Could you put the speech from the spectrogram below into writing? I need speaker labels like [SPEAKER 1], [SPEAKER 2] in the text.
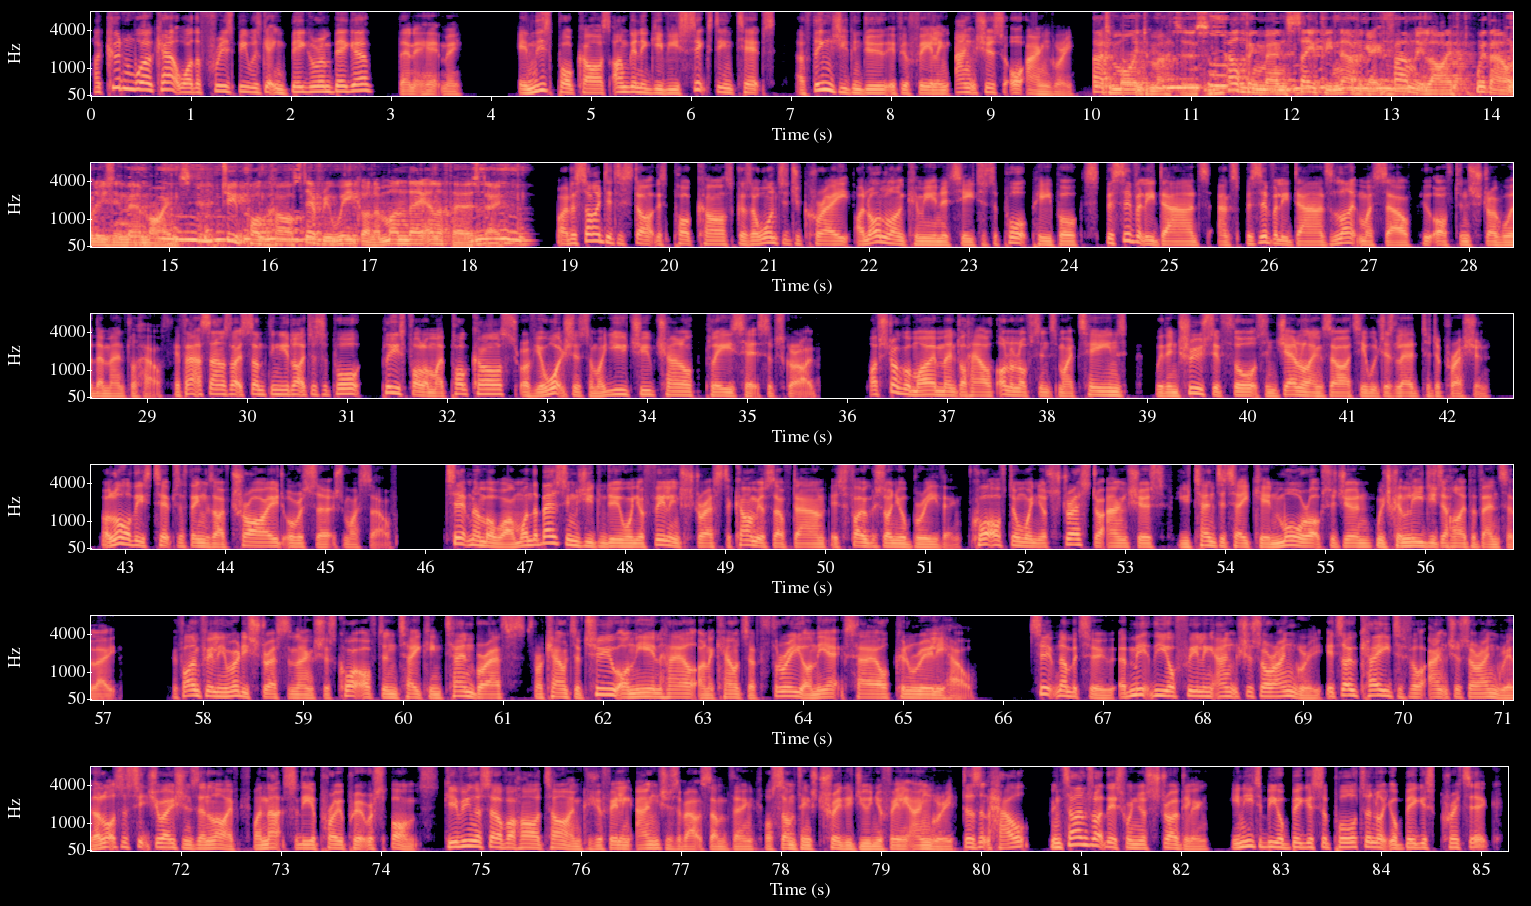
[SPEAKER 1] I couldn't work out why the frisbee was getting bigger and bigger. Then it hit me. In this podcast, I'm going to give you 16 tips of things you can do if you're feeling anxious or angry.
[SPEAKER 2] Dad Mind Matters, helping men safely navigate family life without losing their minds. Two podcasts every week on a Monday and a Thursday.
[SPEAKER 1] I decided to start this podcast because I wanted to create an online community to support people, specifically dads, and specifically dads like myself who often struggle with their mental health. If that sounds like something you'd like to support, please follow my podcast, or if you're watching this on my YouTube channel, please hit subscribe. I've struggled with my own mental health on and off since my teens with intrusive thoughts and general anxiety, which has led to depression. A lot of these tips are things I've tried or researched myself. Tip number one one of the best things you can do when you're feeling stressed to calm yourself down is focus on your breathing. Quite often, when you're stressed or anxious, you tend to take in more oxygen, which can lead you to hyperventilate. If I'm feeling really stressed and anxious, quite often taking 10 breaths for a count of two on the inhale and a count of three on the exhale can really help. Tip number two admit that you're feeling anxious or angry. It's okay to feel anxious or angry. There are lots of situations in life when that's the appropriate response. Giving yourself a hard time because you're feeling anxious about something or something's triggered you and you're feeling angry doesn't help. In times like this, when you're struggling, you need to be your biggest supporter, not your biggest critic.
